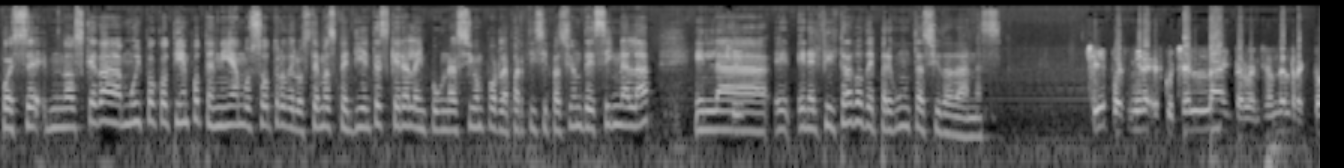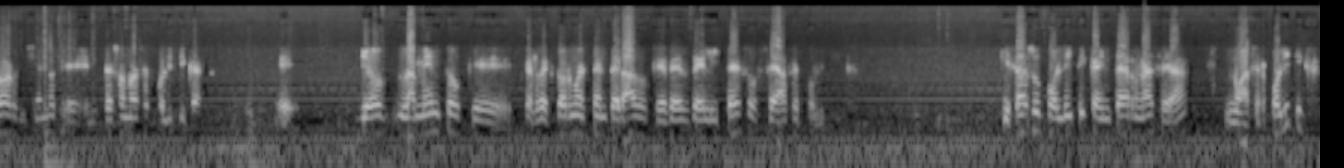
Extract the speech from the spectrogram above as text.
pues eh, nos queda muy poco tiempo. Teníamos otro de los temas pendientes que era la impugnación por la participación de Signalab en la en, el filtrado de preguntas ciudadanas. Sí, pues mire, escuché la intervención del rector diciendo que el peso no hace política. Eh, yo lamento que el rector no esté enterado que desde el ITESO se hace política. Quizás su política interna sea no hacer política.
